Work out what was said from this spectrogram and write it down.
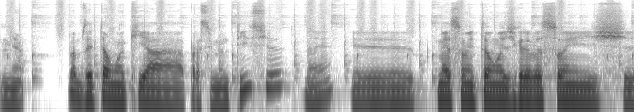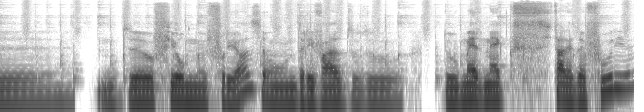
Yeah. Vamos então aqui à próxima notícia. Né? Eh, começam então as gravações eh, do filme Furiosa, um derivado do, do Mad Max História da Fúria.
